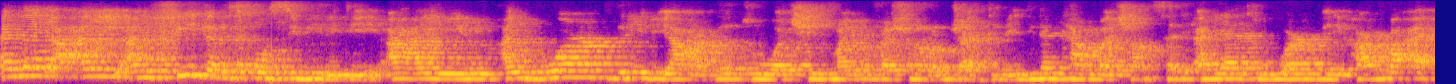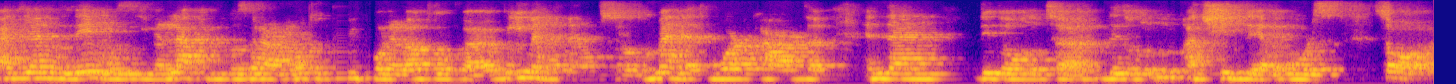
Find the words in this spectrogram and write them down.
And I, I, I feel the responsibility. I, I worked really hard to achieve my professional objective. It didn't come by chance. I, I had to work very hard. But I, at the end of the day, I was even lucky because there are a lot of people, a lot of uh, women, and also a lot of men that work hard and then they don't uh, they don't achieve their goals. So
